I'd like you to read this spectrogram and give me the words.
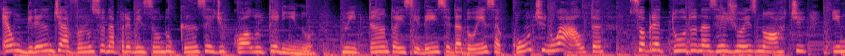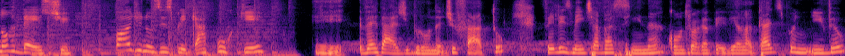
é um grande avanço na prevenção do câncer de colo uterino. No entanto, a incidência da doença continua alta, sobretudo nas regiões Norte e Nordeste. Pode nos explicar por quê? É verdade, Bruna. De fato, felizmente a vacina contra o HPV ela está disponível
